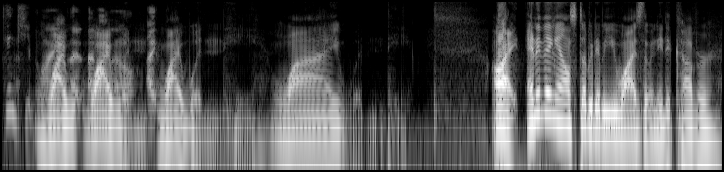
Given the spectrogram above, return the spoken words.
think he might. Why? I- I why wouldn't? I- why wouldn't he? Why wouldn't he? All right. Anything else WWE wise that we need to cover?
